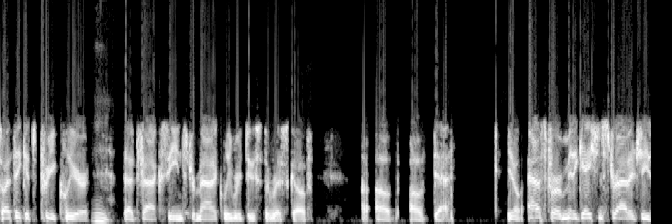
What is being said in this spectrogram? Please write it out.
So I think it's pretty clear mm. that vaccines dramatically reduce the risk of of, of death. You know, as for mitigation strategies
